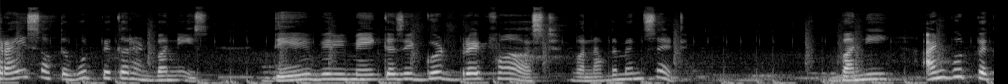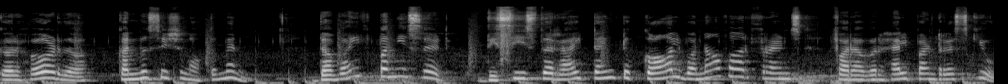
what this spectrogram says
cries of the woodpecker and bunnies, they will make us a good breakfast, one of the men said. Bunny and Woodpecker heard the conversation of the men. The wife Bunny said, This is the right time to call one of our friends for our help and rescue.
